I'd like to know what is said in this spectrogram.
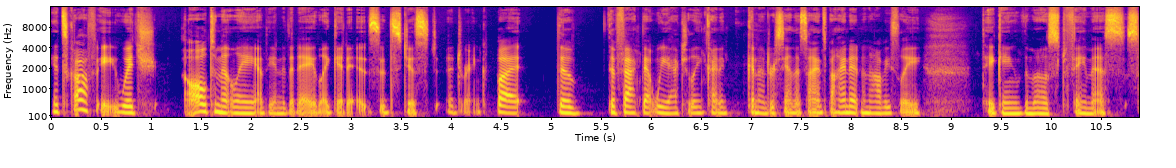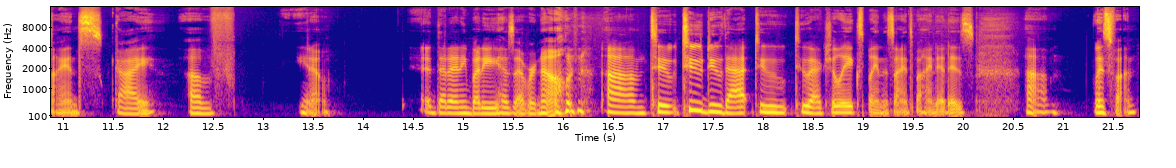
it's coffee, which ultimately at the end of the day, like it is. It's just a drink. But the the fact that we actually kind of can understand the science behind it, and obviously taking the most famous science guy of you know that anybody has ever known um, to to do that to to actually explain the science behind it is um, was fun.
